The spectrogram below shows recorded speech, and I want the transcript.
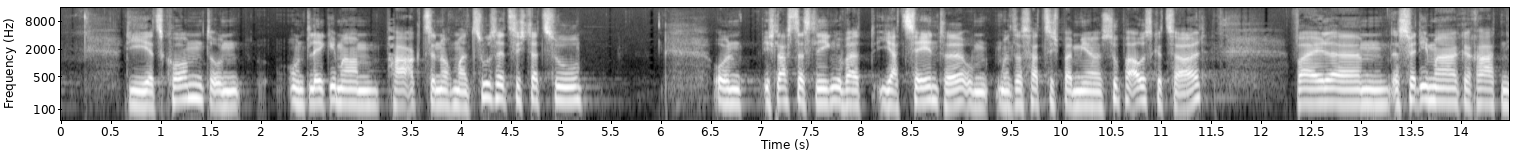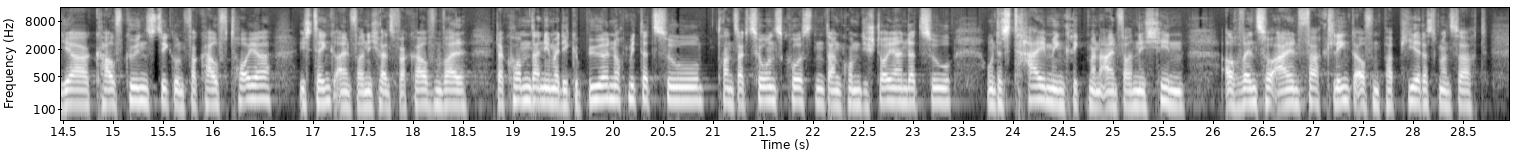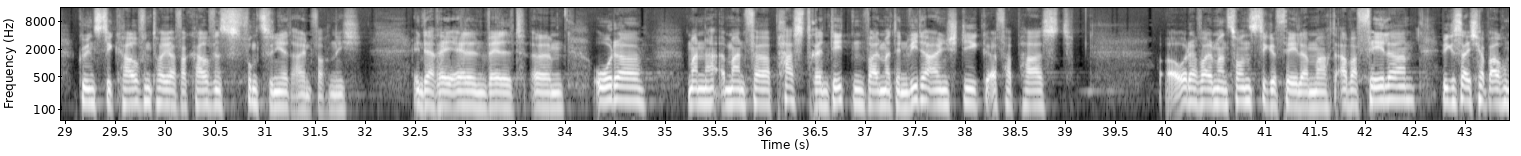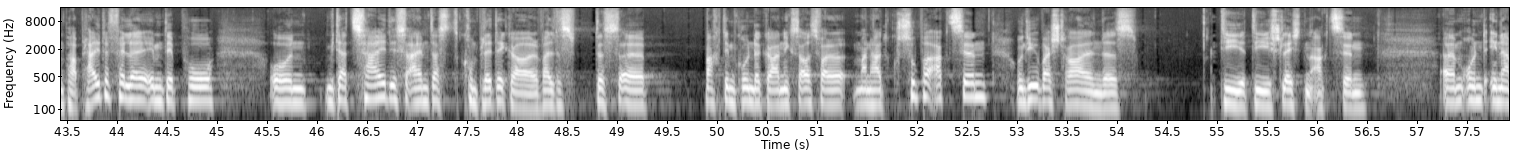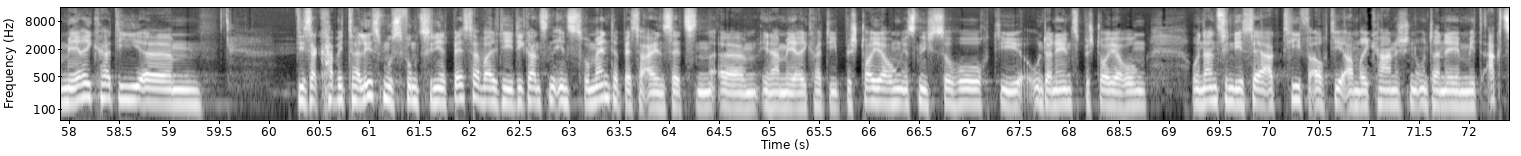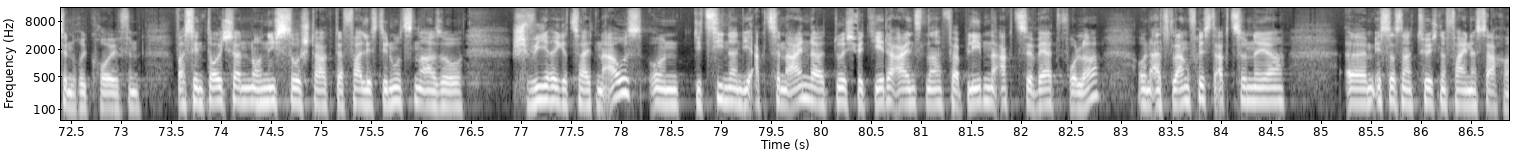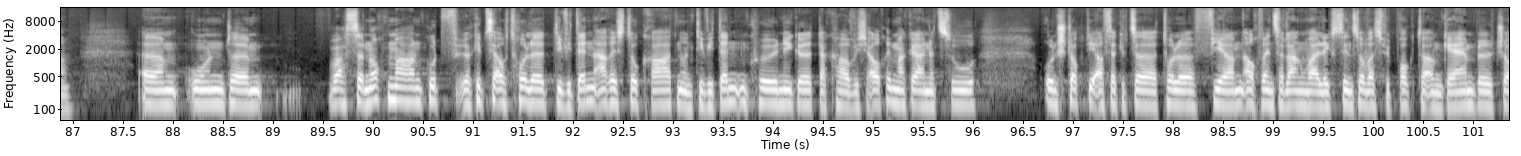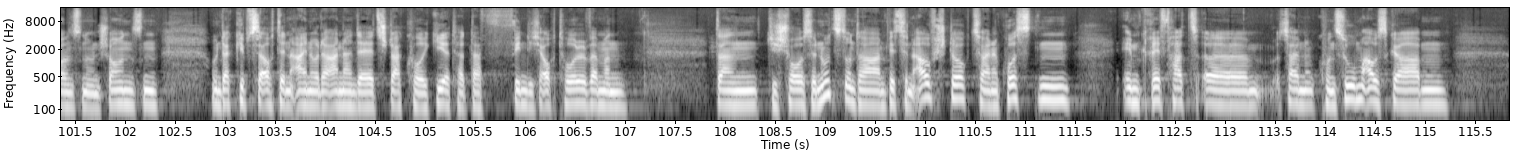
die jetzt kommt und, und lege immer ein paar Aktien nochmal zusätzlich dazu. Und ich lasse das liegen über Jahrzehnte und, und das hat sich bei mir super ausgezahlt weil ähm, es wird immer geraten, ja, kauf günstig und verkauf teuer. Ich denke einfach nicht ans Verkaufen, weil da kommen dann immer die Gebühren noch mit dazu, Transaktionskosten, dann kommen die Steuern dazu und das Timing kriegt man einfach nicht hin. Auch wenn es so einfach klingt auf dem Papier, dass man sagt, günstig kaufen, teuer verkaufen, es funktioniert einfach nicht in der reellen Welt. Ähm, oder man, man verpasst Renditen, weil man den Wiedereinstieg äh, verpasst oder weil man sonstige Fehler macht. Aber Fehler, wie gesagt, ich habe auch ein paar Pleitefälle im Depot und mit der Zeit ist einem das komplett egal, weil das, das äh, macht im Grunde gar nichts aus, weil man hat super Aktien und die überstrahlen das, die, die schlechten Aktien. Ähm, und in Amerika, die, ähm, dieser Kapitalismus funktioniert besser, weil die die ganzen Instrumente besser einsetzen ähm, in Amerika. Die Besteuerung ist nicht so hoch, die Unternehmensbesteuerung. Und dann sind die sehr aktiv, auch die amerikanischen Unternehmen mit Aktienrückkäufen, was in Deutschland noch nicht so stark der Fall ist. Die nutzen also schwierige Zeiten aus und die ziehen dann die Aktien ein. Dadurch wird jede einzelne verbliebene Aktie wertvoller. Und als Langfristaktionär ähm, ist das natürlich eine feine Sache. Ähm, und ähm, was sie noch machen, gut, da gibt's ja auch tolle Dividendenaristokraten und Dividendenkönige, da kaufe ich auch immer gerne zu und stock die auf. Da gibt's ja tolle Firmen, auch wenn sie langweilig sind, sowas wie Procter Gamble, Johnson Johnson. Und da gibt's ja auch den einen oder anderen, der jetzt stark korrigiert hat. Da finde ich auch toll, wenn man dann die Chance nutzt und da ein bisschen aufstockt, seine Kosten im Griff hat, äh, seine Konsumausgaben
